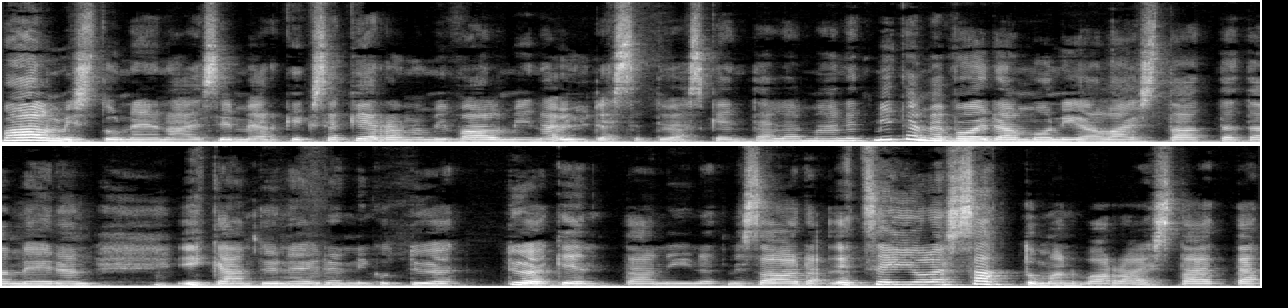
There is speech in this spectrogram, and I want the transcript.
valmistuneena esimerkiksi ja keronomi valmiina yhdessä työskentelemään. Että miten me voidaan monialaistaa tätä meidän ikääntyneiden niin kuin työ, työkenttää niin, että me saada, että se ei ole sattumanvaraista, että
